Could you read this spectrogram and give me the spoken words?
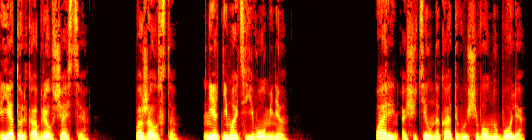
Я только обрел счастье. Пожалуйста, не отнимайте его у меня. Парень ощутил накатывающую волну боли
